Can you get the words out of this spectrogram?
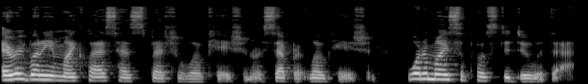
everybody in my class has special location or separate location. What am I supposed to do with that?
